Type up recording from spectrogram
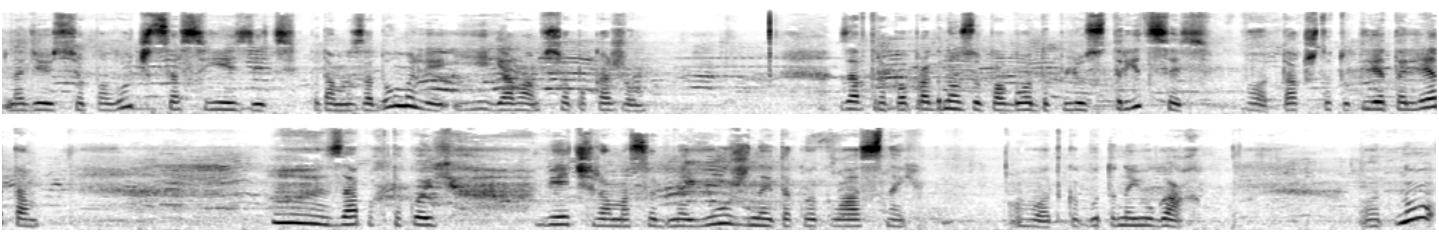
надеюсь, все получится, съездить, куда мы задумали, и я вам все покажу. Завтра по прогнозу погоды плюс 30, вот, так что тут лето-летом. Запах такой вечером, особенно южный, такой классный. Вот, как будто на югах. Вот. Ну,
